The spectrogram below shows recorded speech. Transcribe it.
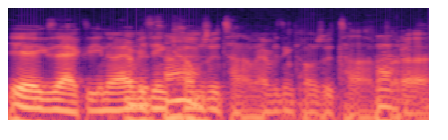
Yeah, exactly. You know, Every everything comes with time. Everything comes with time. But uh,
